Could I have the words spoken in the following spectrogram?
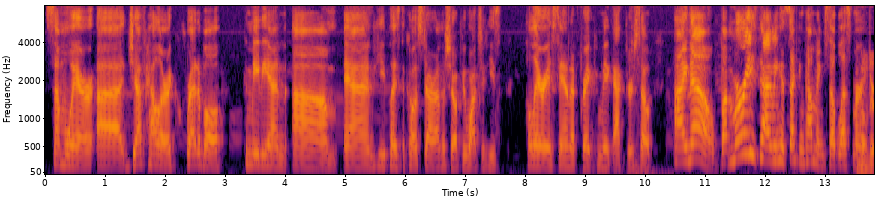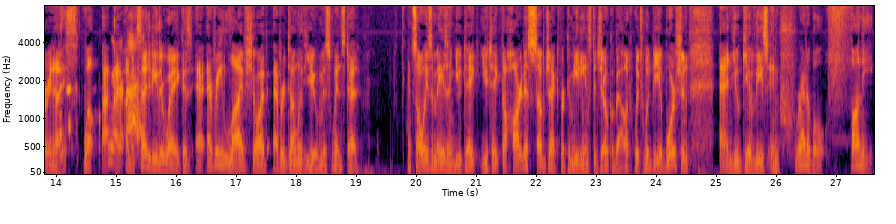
Somewhere, uh, Jeff Hiller, incredible comedian, um, and he plays the co-star on the show. If you watch it, he's hilarious stand-up, great comedic actor. So I know, but Murray's having his second coming. So bless Murray. Well, very nice. Well, I, I'm excited either way because every live show I've ever done with you, Miss Winstead, it's always amazing. You take you take the hardest subject for comedians to joke about, which would be abortion, and you give these incredible, funny,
